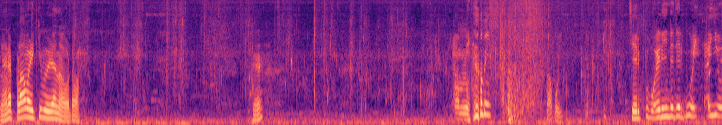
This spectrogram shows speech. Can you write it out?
ഞാൻ എപ്പോഴാ വഴിക്ക് വീഴാന്നാവോ കേട്ടോ അമ്മി അമ്മേ. ആ പോയി. ചെരുപ്പ് പോയടി എന്റെ ചെരുപ്പ് പോയി. അയ്യോ.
